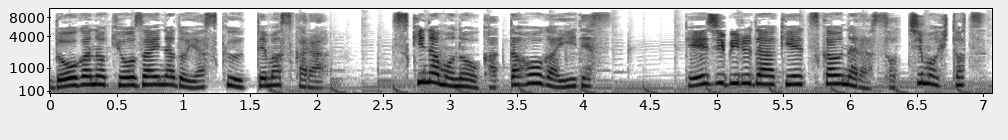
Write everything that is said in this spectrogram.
動画の教材など安く売ってますから、好きなものを買った方がいいです。ページビルダー系使うならそっちも一つ。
